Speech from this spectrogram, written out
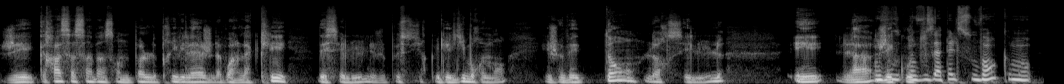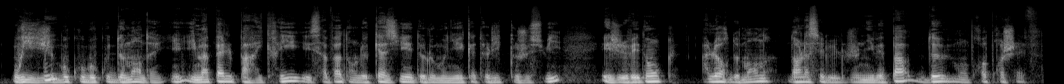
J'ai, grâce à Saint-Vincent de Paul, le privilège d'avoir la clé des cellules et je peux circuler librement. Et je vais dans leur cellule et là, j'écoute. On vous appelle souvent? Comment oui, j'ai beaucoup, beaucoup de demandes. Ils, m'appellent par écrit et ça va dans le casier de l'aumônier catholique que je suis. Et je vais donc à leur demande dans la cellule. Je n'y vais pas de mon propre chef.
